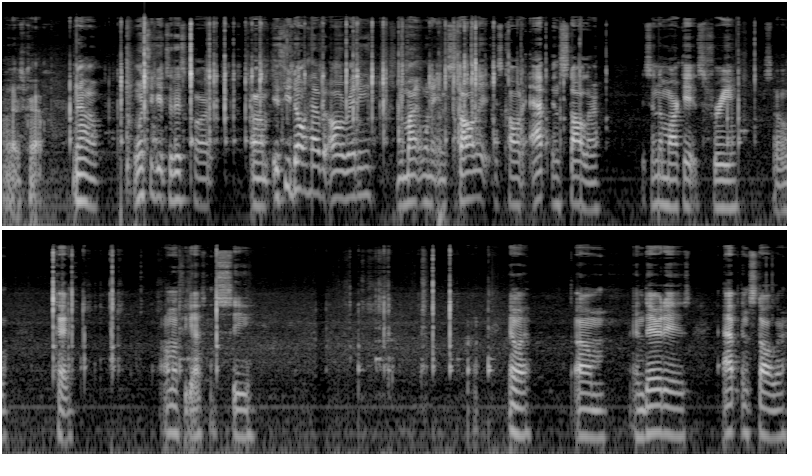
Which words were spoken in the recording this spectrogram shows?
Oh, that's crap. Now, once you get to this part, um, if you don't have it already, you might want to install it. It's called App Installer. It's in the market. It's free. So, okay. I don't know if you guys can see. Anyway, um, and there it is, App Installer.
